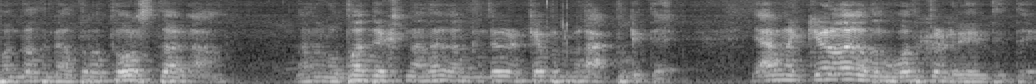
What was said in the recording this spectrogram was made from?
ಬಂದದನ್ನ ಹತ್ರ ತೋರಿಸಿದಾಗ ನನ್ನ ಉಪಾಧ್ಯಕ್ಷನಾದಾಗ ಅದ್ರ ಟೇಬಲ್ ಮೇಲೆ ಹಾಕ್ಬಿಟ್ಟಿದ್ದೆ. ಯಾರನ್ನ ಕೇಳಿದಾಗ ಅದನ್ನು ಓದ್ಕೊಳ್ರಿ ಅಂತಿದ್ದೆ.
